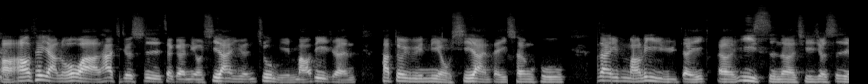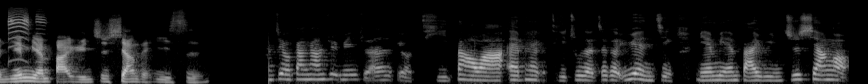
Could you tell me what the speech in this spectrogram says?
啊，奥特亚罗瓦，它就是这个纽西兰原住民毛利人，他对于纽西兰的称呼，在毛利语的一呃意思呢，其实就是绵绵白云之乡的意思。就刚刚俊斌主任有提到啊，APEC 提出的这个愿景“绵绵白云之乡”哦，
